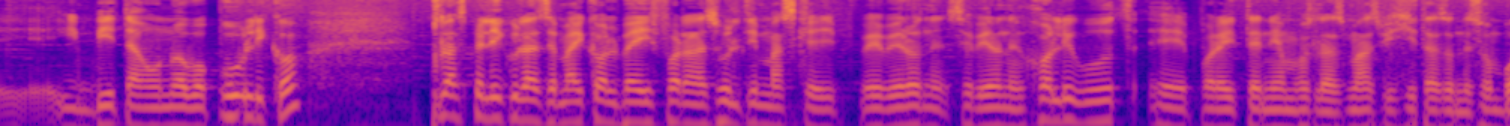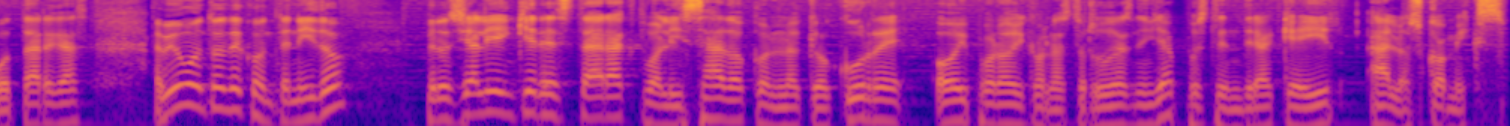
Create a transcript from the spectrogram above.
invita a un nuevo público. Las películas de Michael Bay fueron las últimas que se vieron en Hollywood. por ahí teníamos las más viejitas donde son botargas. Había un montón de contenido. Pero si alguien quiere estar actualizado con lo que ocurre hoy por hoy con las tortugas ninja, pues tendría que ir a los cómics.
